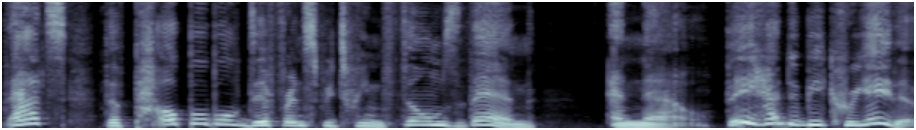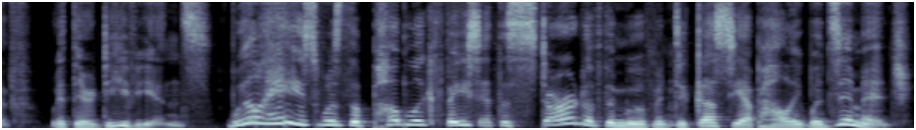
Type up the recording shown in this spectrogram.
That's the palpable difference between films then and now. They had to be creative with their deviance. Will Hays was the public face at the start of the movement to gussy up Hollywood's image,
